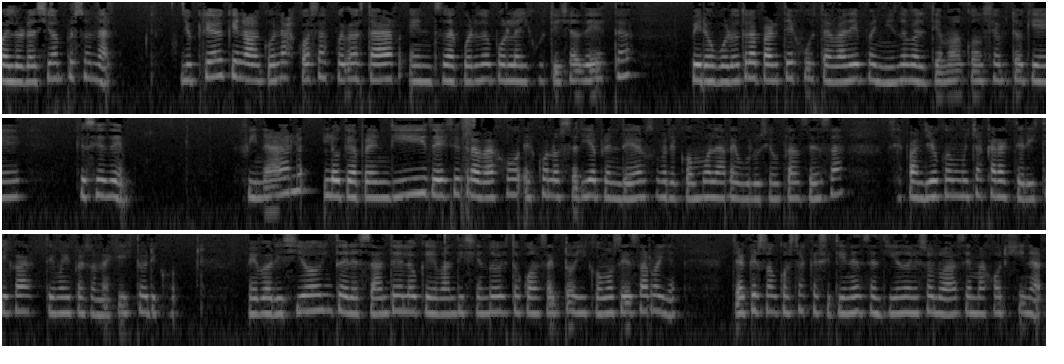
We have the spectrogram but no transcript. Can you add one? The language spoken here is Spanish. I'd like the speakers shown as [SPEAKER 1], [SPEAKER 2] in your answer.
[SPEAKER 1] Valoración personal. Yo creo que en algunas cosas puedo estar en desacuerdo por la injusticia de esta, pero por otra parte justa va dependiendo del tema o concepto que, que se dé. Final, lo que aprendí de este trabajo es conocer y aprender sobre cómo la Revolución Francesa se expandió con muchas características, tema y personaje histórico. Me pareció interesante lo que van diciendo estos conceptos y cómo se desarrollan ya que son cosas que si tienen sentido eso lo hace más original.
